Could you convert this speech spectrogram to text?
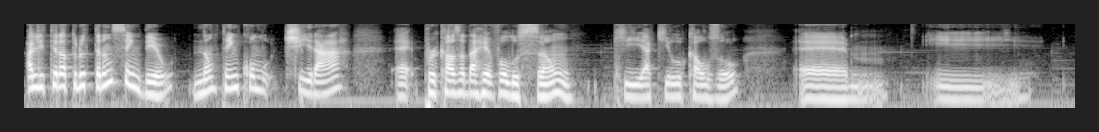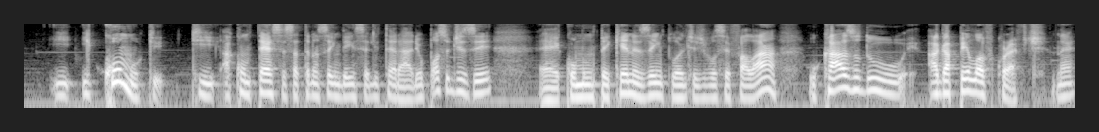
a literatura transcendeu, não tem como tirar é, por causa da revolução que aquilo causou. É, e, e, e, como que, que acontece essa transcendência literária. Eu posso dizer, é, como um pequeno exemplo antes de você falar, o caso do HP Lovecraft, né?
